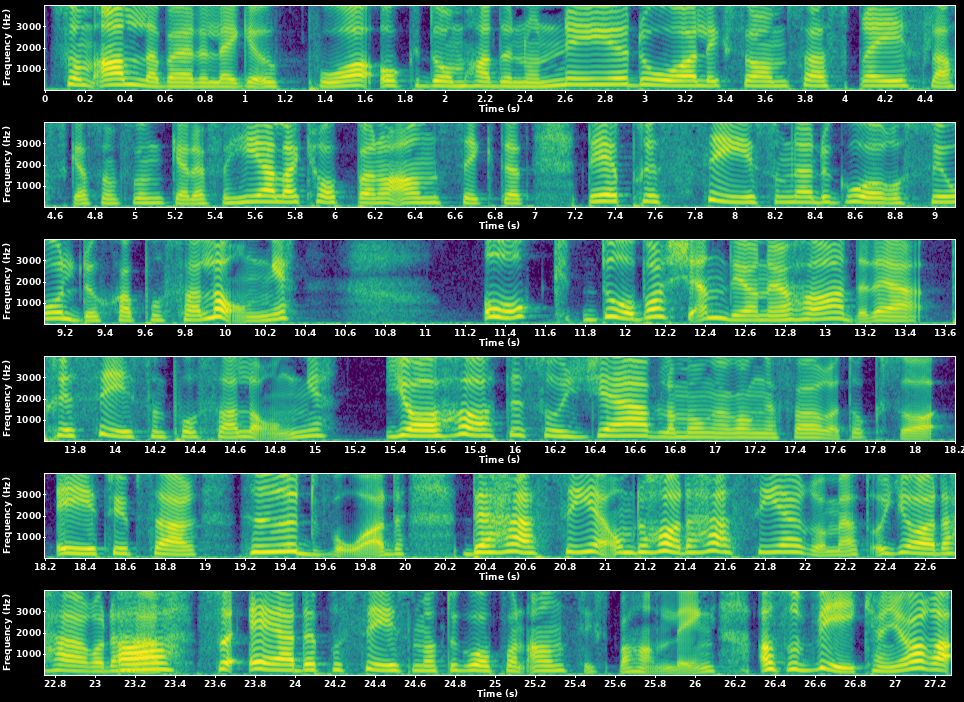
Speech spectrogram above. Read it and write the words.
som alla började lägga upp på och de hade någon ny då liksom så här sprayflaska som funkade för hela kroppen och ansiktet. Det är precis som när du går och solduschar på salong. Och då bara kände jag när jag hörde det, precis som på salong. Jag har hört det så jävla många gånger förut också, i typ så här hudvård. Det här se- om du har det här serumet och gör det här och det här, Ja. så är det precis som att du går på en ansiktsbehandling. Alltså vi kan göra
